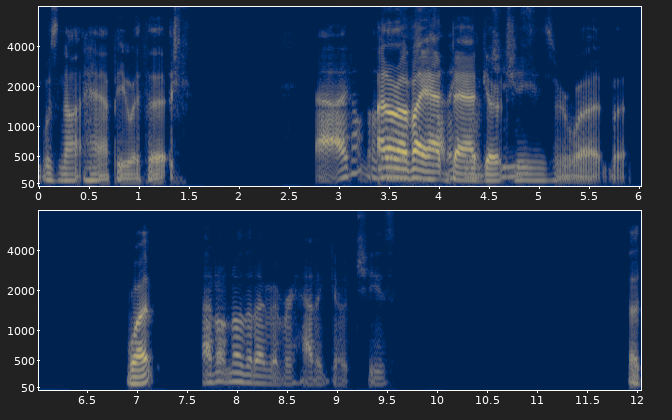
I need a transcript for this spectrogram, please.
was not happy with it. Uh, I don't know. I don't know if I had bad goat cheese or what, but what? I don't know that I've ever had a goat cheese. That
